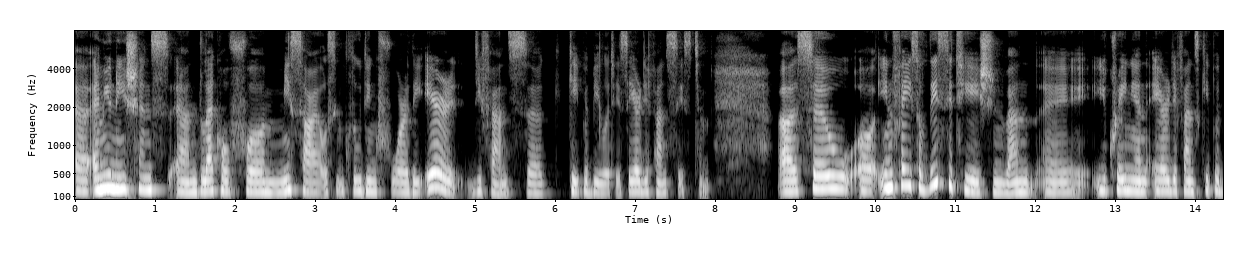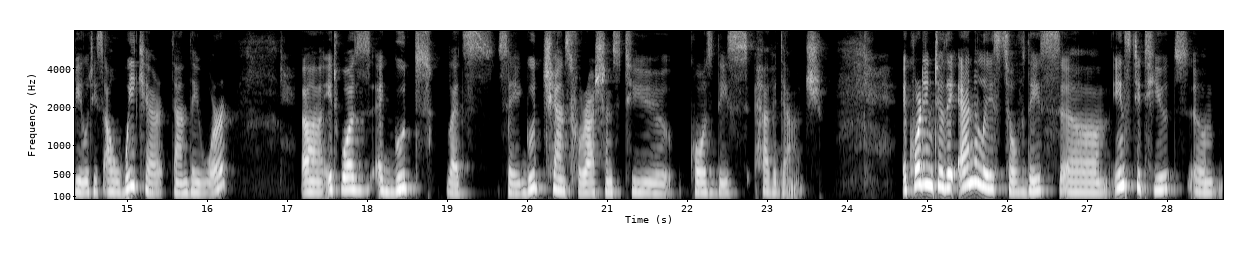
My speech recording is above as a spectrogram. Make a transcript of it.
uh, ammunitions and lack of uh, missiles, including for the air defense uh, capabilities, air defense system. Uh, so, uh, in face of this situation, when Ukrainian air defense capabilities are weaker than they were, uh, it was a good, let's say, good chance for Russians to cause this heavy damage. According to the analysts of this uh, institute, um,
